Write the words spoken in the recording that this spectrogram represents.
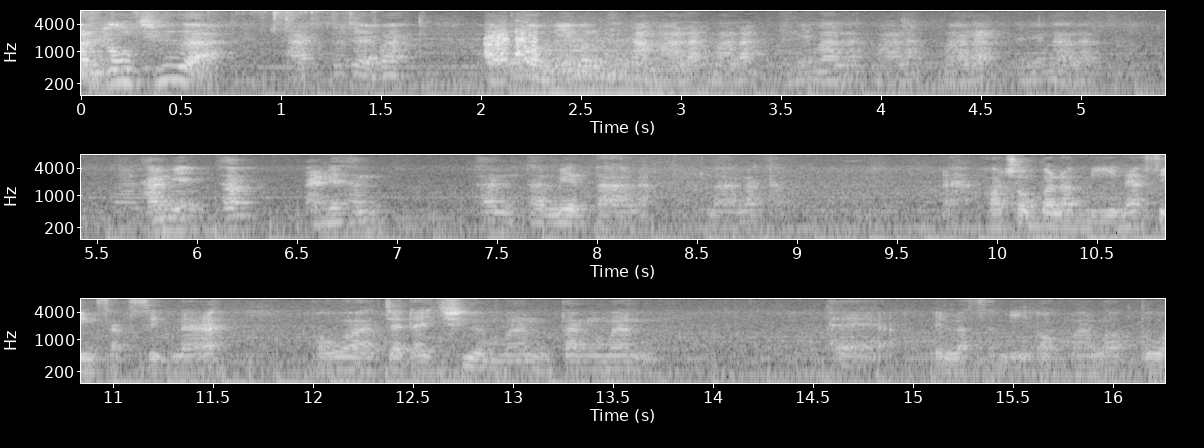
มันต้องเชื่ออะเข้าใจป่ะตอนนี้บางทีอะมาละมาละอันนี้มาละมาละมาละอันนี้มาละท่านเนี่ยถ้าอันนี้ท่านท่านท่านเมตตาละมาละครับอะขอชมบารมีนะ สิ่งศักดิ์สิทธิ์นะ เพราะว่าจะได้เชื่อมั่นตั้งมั่นแผ่เป็นรัศมีออกมารอบตัว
